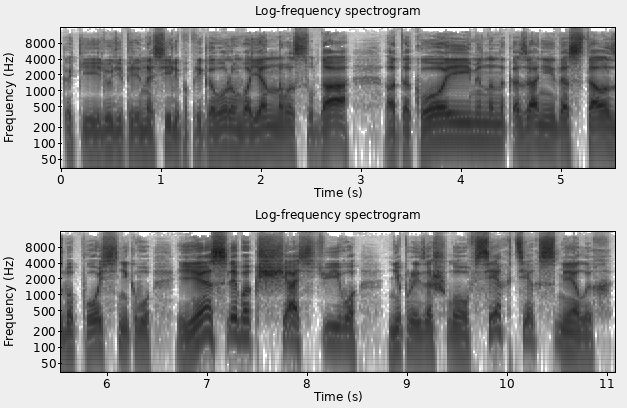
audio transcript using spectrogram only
какие люди переносили по приговорам военного суда, а такое именно наказание досталось бы Постникову, если бы, к счастью его, не произошло всех тех смелых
